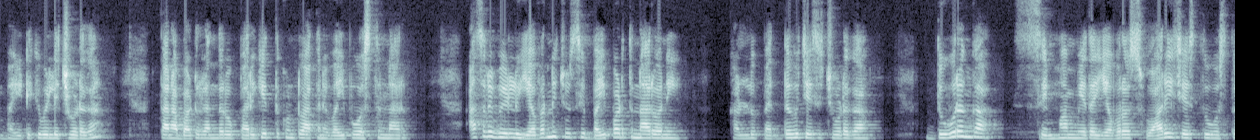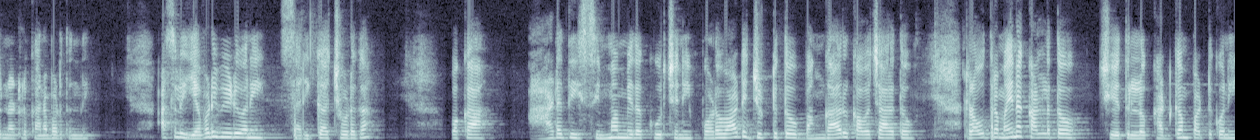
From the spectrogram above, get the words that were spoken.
బయటికి వెళ్ళి చూడగా తన భటులందరూ పరిగెత్తుకుంటూ అతని వైపు వస్తున్నారు. అసలు వీళ్ళు ఎవరిని చూసి భయపడుతున్నారు అని కళ్ళు పెద్దవి చేసి చూడగా దూరంగా సింహం మీద ఎవరో స్వారీ చేస్తూ వస్తున్నట్లు కనబడుతుంది. అసలు ఎవడి వీడు అని సరిగ్గా చూడగా ఒక ఆడది సింహం మీద కూర్చొని పొడవాటి జుట్టుతో బంగారు కవచాలతో రౌద్రమైన కళ్ళతో చేతుల్లో ఖడ్గం పట్టుకొని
